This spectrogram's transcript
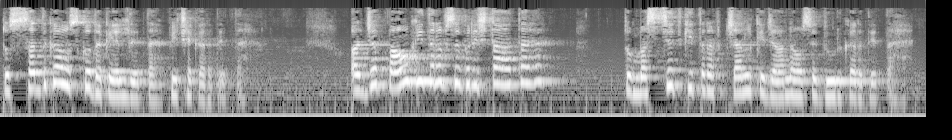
تو صدقہ اس کو دھکیل دیتا ہے، پیچھے کر دیتا ہے۔ اور جب پاؤں کی طرف سے فرشتہ آتا ہے، تو مسجد کی طرف چل کے جانا اسے دور کر دیتا ہے۔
